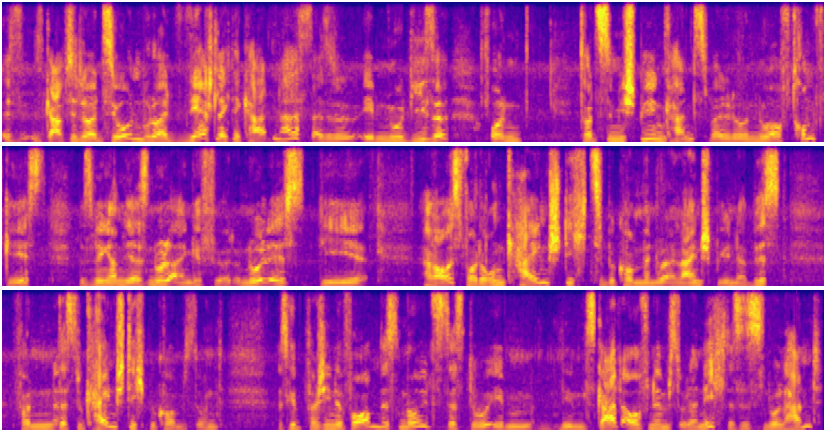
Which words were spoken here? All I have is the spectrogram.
es, es gab Situationen, wo du halt sehr schlechte Karten hast, also eben nur diese und trotzdem nicht spielen kannst, weil du nur auf Trumpf gehst. Deswegen haben die das Null eingeführt. Und Null ist die Herausforderung, keinen Stich zu bekommen, wenn du Alleinspielender bist, von, dass du keinen Stich bekommst. Und es gibt verschiedene Formen des Nulls, dass du eben den Skat aufnimmst oder nicht. Das ist Null Hand.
